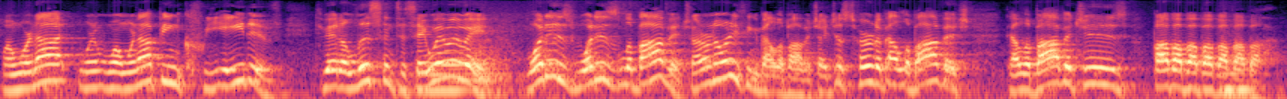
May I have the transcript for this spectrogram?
When we're not when, when we're not being creative to be able to listen to say, wait, wait, wait, what is what is Lubavitch? I don't know anything about Lubavitch. I just heard about Lubavitch. That Lubavitch is ba ba ba ba ba ba ba.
